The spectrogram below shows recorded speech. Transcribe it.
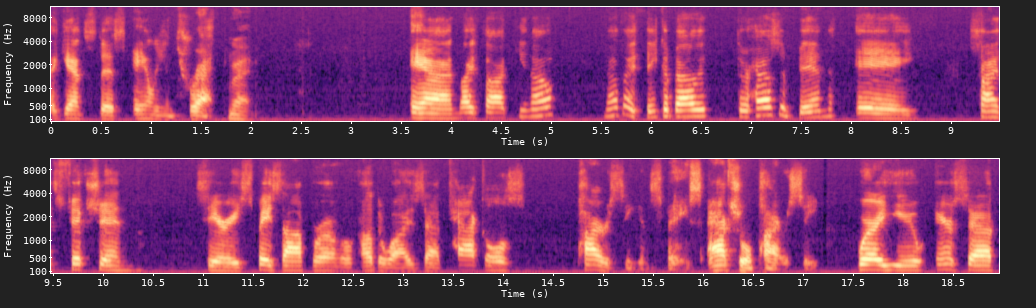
against this alien threat Right. and I thought, you know, now that I think about it, there hasn't been a science fiction series, space opera or otherwise, that tackles piracy in space, actual piracy, where you intercept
